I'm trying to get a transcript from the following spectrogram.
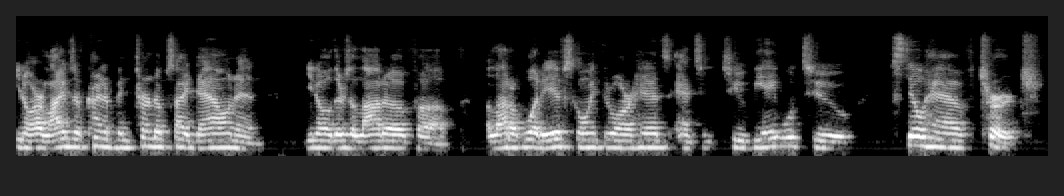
you know our lives have kind of been turned upside down, and you know there's a lot of uh, a lot of what ifs going through our heads, and to to be able to still have church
